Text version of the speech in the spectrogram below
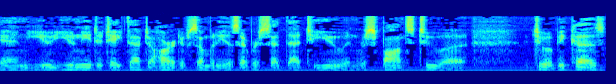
and you you need to take that to heart if somebody has ever said that to you in response to uh, to it because.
